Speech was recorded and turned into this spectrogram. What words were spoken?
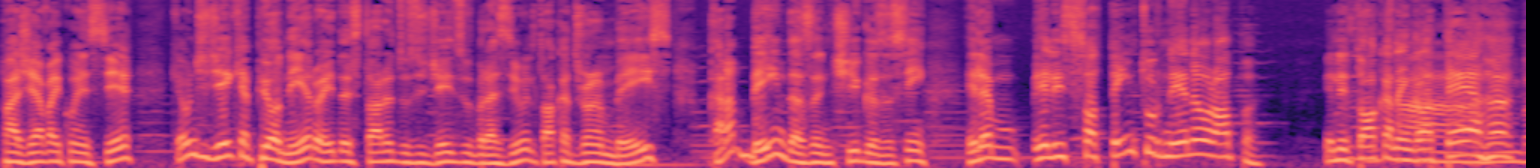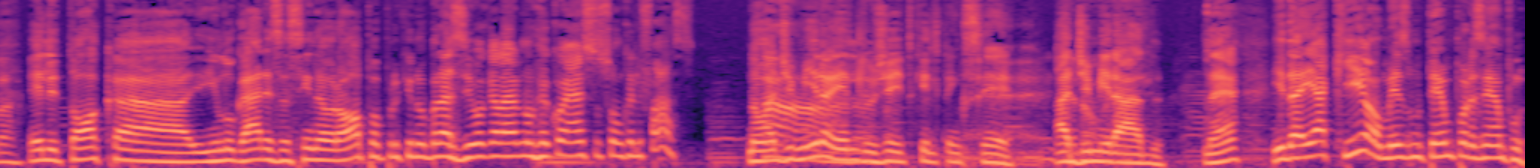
Pajé vai conhecer, que é um DJ que é pioneiro aí da história dos DJs do Brasil, ele toca drum bass, um cara bem das antigas, assim. Ele, é, ele só tem turnê na Europa. Ele toca na Inglaterra, Caramba. ele toca em lugares assim na Europa, porque no Brasil a galera não reconhece o som que ele faz. Não Ah, admira ele do jeito que ele tem que ser geralmente. admirado, né? E daí aqui, ao mesmo tempo, por exemplo,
